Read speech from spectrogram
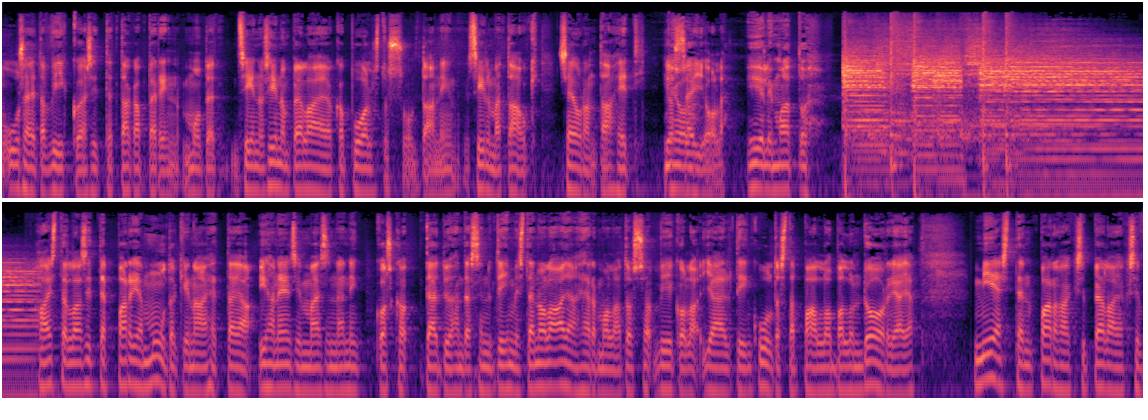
useita viikkoja sitten takaperin, mutta siinä, siinä on pelaaja, joka puolustussuuntaan, niin silmät auki, seurantaa heti, jos Joo, ei ole. Ilmato. Haistellaan sitten paria muutakin aihetta ja ihan ensimmäisenä, niin koska täytyyhän tässä nyt ihmisten olla ajanhermolla, tuossa viikolla jaeltiin kultaista palloa Ballon d'Oria ja miesten parhaaksi pelaajaksi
